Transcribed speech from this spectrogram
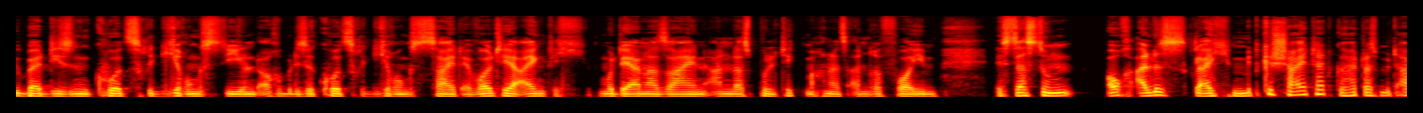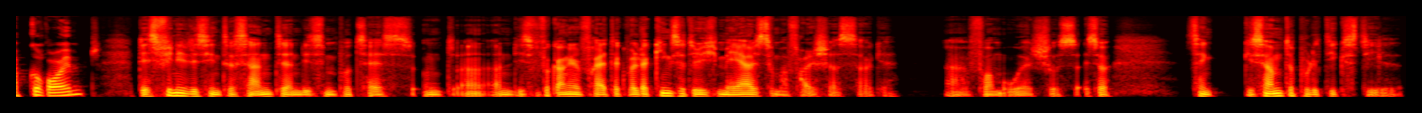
über diesen Kurzregierungsstil und auch über diese Kurzregierungszeit. Er wollte ja eigentlich moderner sein, anders Politik machen als andere vor ihm. Ist das nun auch alles gleich mitgescheitert? Gehört das mit abgeräumt? Das finde ich das Interessante an diesem Prozess und äh, an diesem vergangenen Freitag, weil da ging es natürlich mehr als um eine Falschaussage äh, vom U-Ausschuss. Also sein gesamter Politikstil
